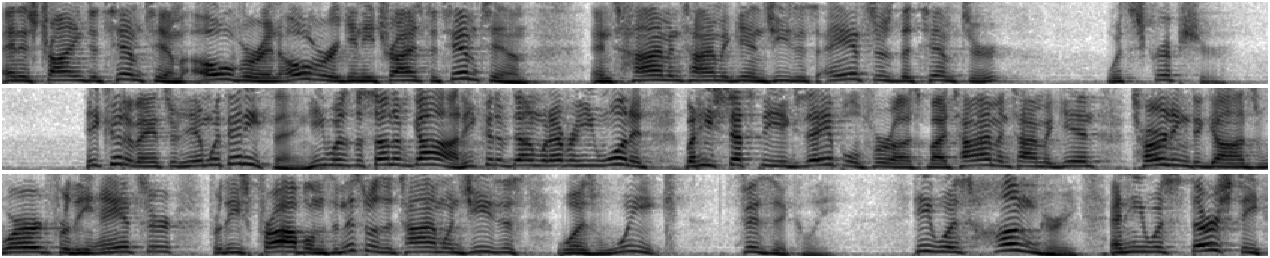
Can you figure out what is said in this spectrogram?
and is trying to tempt him. Over and over again, he tries to tempt him. And time and time again, Jesus answers the tempter with Scripture. He could have answered him with anything. He was the Son of God. He could have done whatever he wanted, but he sets the example for us by time and time again turning to God's Word for the answer for these problems. And this was a time when Jesus was weak physically. He was hungry and he was thirsty,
